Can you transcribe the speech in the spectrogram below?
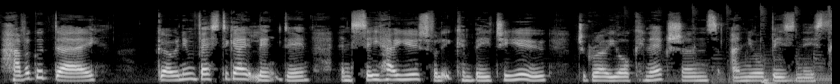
Have a good day. Go and investigate LinkedIn and see how useful it can be to you to grow your connections and your business.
